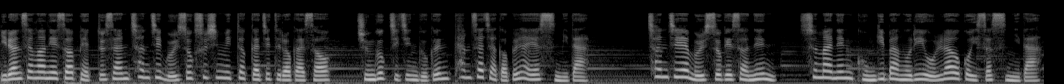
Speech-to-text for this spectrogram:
이런 상황에서 백두산 천지 물속 수십 미터까지 들어가서 중국 지진국은 탐사 작업을 하였습니다. 천지의 물속에서는 수많은 공기방울이 올라오고 있었습니다.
